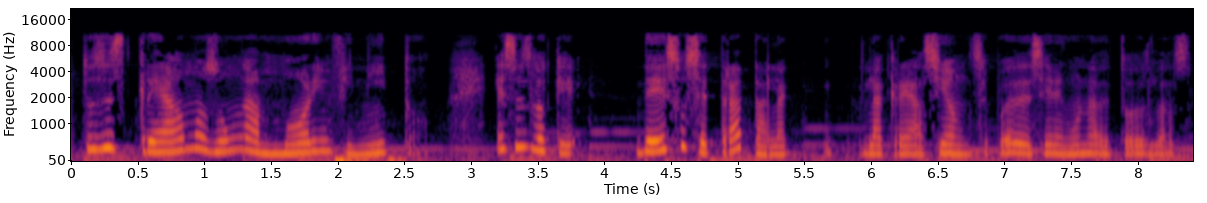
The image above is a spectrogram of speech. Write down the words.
Entonces creamos un amor infinito. Eso es lo que, de eso se trata la, la creación, se puede decir en una de todas las,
